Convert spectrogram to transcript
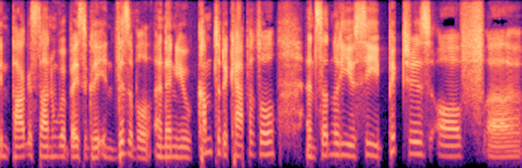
in Pakistan who were basically invisible. And then you come to the capital, and suddenly you see pictures of uh,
